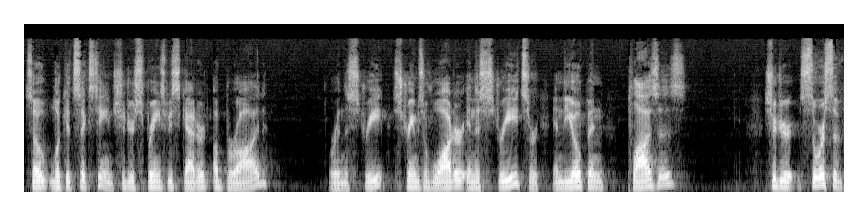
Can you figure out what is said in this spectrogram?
So look at 16. Should your springs be scattered abroad? or in the street, streams of water in the streets or in the open plazas? Should your source of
